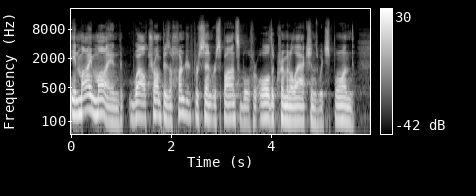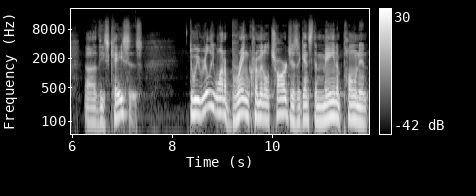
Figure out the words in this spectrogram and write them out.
In my mind, while Trump is 100% responsible for all the criminal actions which spawned uh, these cases, do we really want to bring criminal charges against the main opponent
